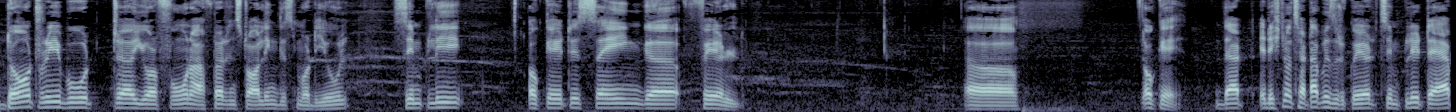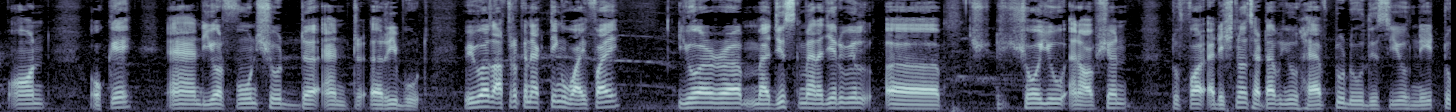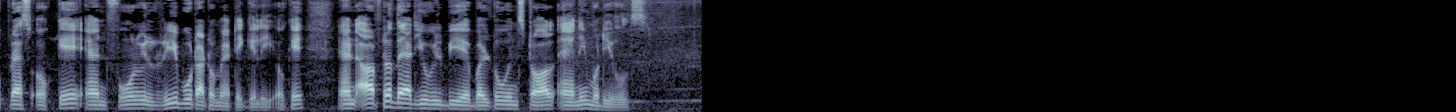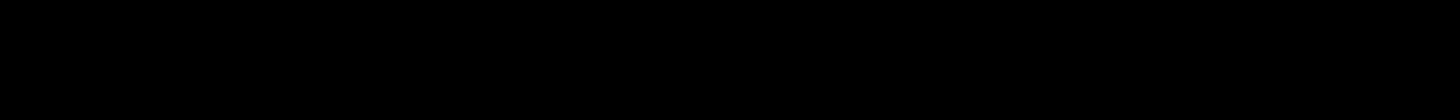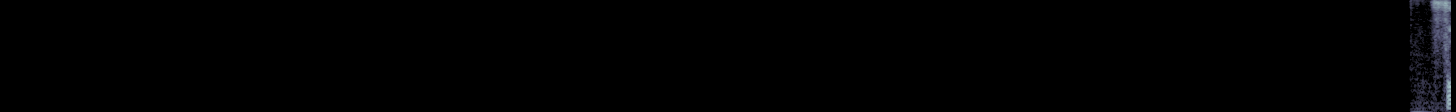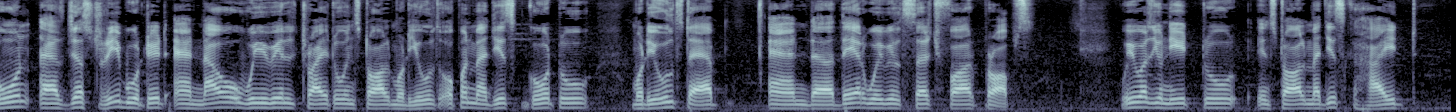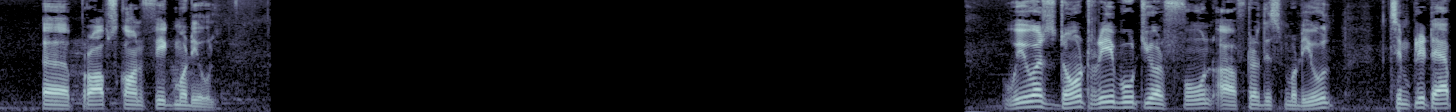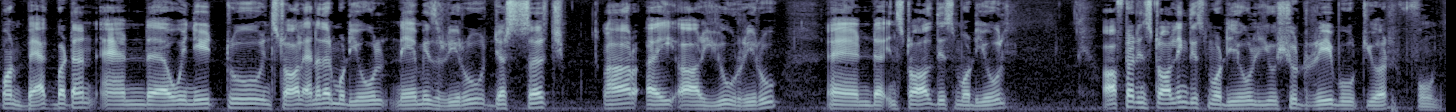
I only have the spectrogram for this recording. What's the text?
don't reboot uh, your phone after installing this module. Simply okay it is saying uh, failed. Uh, okay that additional setup is required. Simply tap on ok and your phone should uh, and uh, reboot. Viewers after connecting wi-fi your uh, magisk manager will uh, show you an option to for additional setup you have to do this. You need to press ok and phone will reboot automatically okay and after that you will be able to install any modules phone has just rebooted and now we will try to install modules. Open magisk go to modules tab and uh, there we will search for props. Viewers you need to install magisk hide uh, props config module. Viewers don't reboot your phone after this module simply tap on back button and uh, we need to install another module. Name is Riru. Just search R-I-R-U Riru and uh, install this module. After installing this module you should reboot your phone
